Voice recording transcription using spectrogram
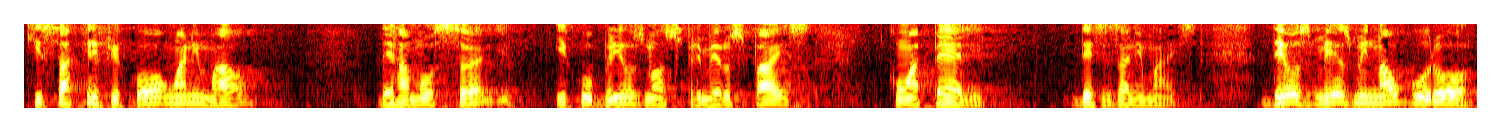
que sacrificou um animal, derramou sangue e cobriu os nossos primeiros pais com a pele desses animais. Deus mesmo inaugurou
